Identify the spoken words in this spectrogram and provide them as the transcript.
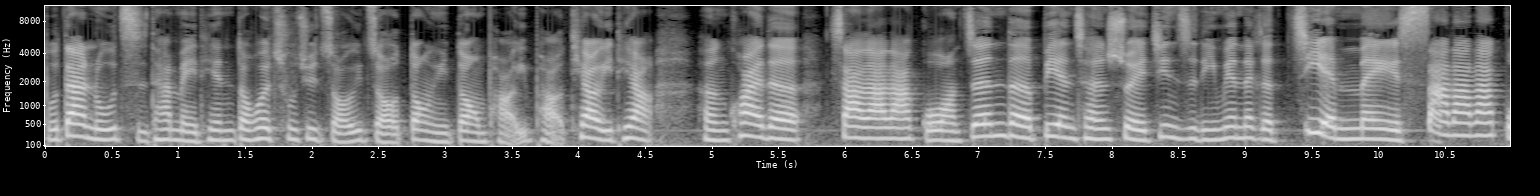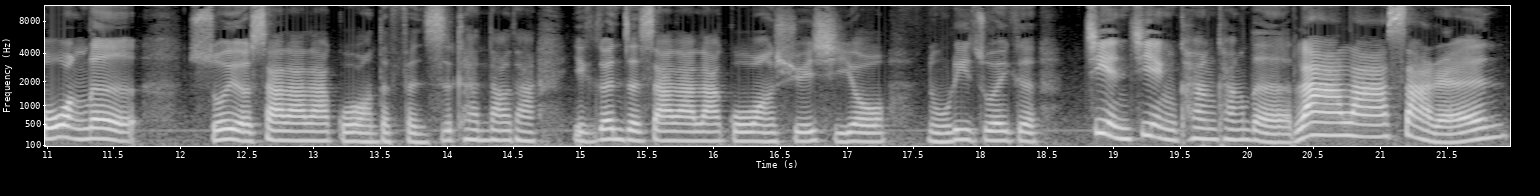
不但如此，他每天都会出去走一走、动一动、跑一跑、跳一跳。很快的，萨拉拉国王真的变成水镜子里面那个健美萨拉拉国王了。”所有萨拉拉国王的粉丝看到他，也跟着萨拉拉国王学习哦，努力做一个健健康康的拉拉萨人。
